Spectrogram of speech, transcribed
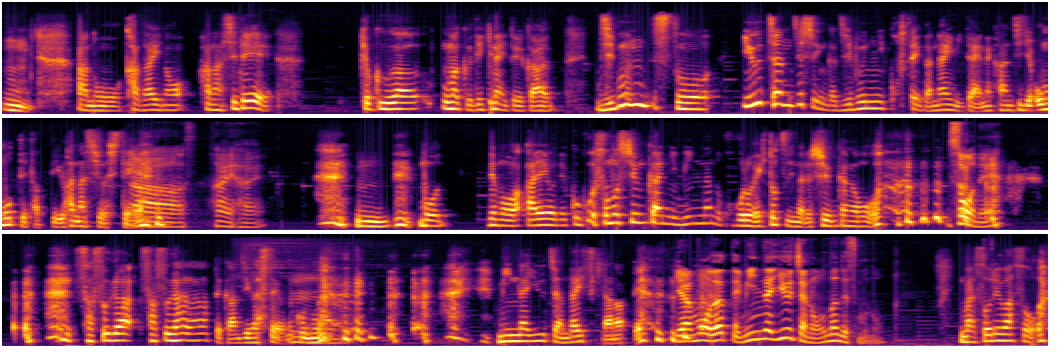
うん、あの課題の話で曲がうまくできないというか自分そのゆうちゃん自身が自分に個性がないみたいな感じで思ってたっていう話をして、ああ、はいはい。うん、もうでもあれよねここその瞬間にみんなの心が一つになる瞬間がも そうね。う さすがさすがだなって感じがしたよね、このうん みんなゆうちゃん大好きだなっていや、もうだってみんなゆうちゃんの女ですもの。まあ、それはそう。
